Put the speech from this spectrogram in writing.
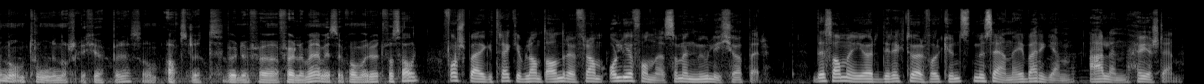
er noen tunge norske kjøpere som absolutt burde følge med hvis det kommer ut for salg. Forsberg trekker bl.a. fram oljefondet som en mulig kjøper. Det samme gjør direktør for kunstmuseene i Bergen, Erlend Høiersten.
